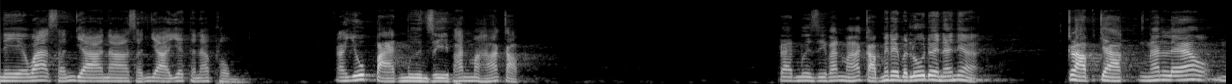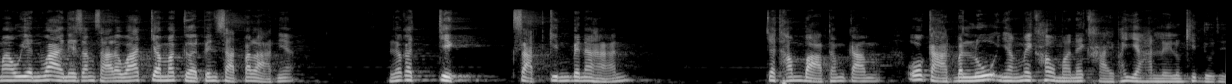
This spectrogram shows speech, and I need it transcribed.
เนวสัญญานาสัญญายตนะพรม อายุแปดหมื่นสี่พันมหากับแปดหมื่นสี่พันมหากับไม่ได้บรรลุด้วยนะเนี่ย กลับจากนั้นแล้วมาเวียนว่ายในสังสารวัฏจะมาเกิดเป็นสัตว์ประหลาดเนี่ย แล้วก็จิกสัตว์กินเป็นอาหาร จะทำบาปทำกรรม โอกาสบรรลุยังไม่เข้ามาในข่ายพยานเลยลองคิดดูสิ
